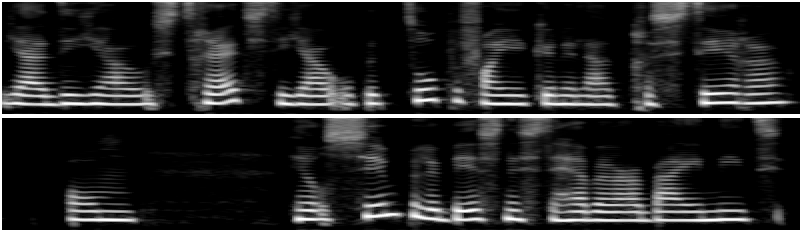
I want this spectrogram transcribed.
ja, die jou stretcht, die jou op het toppen van je kunnen laten presteren. Om heel simpele business te hebben waarbij je niet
